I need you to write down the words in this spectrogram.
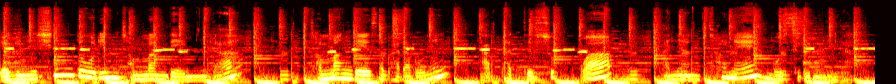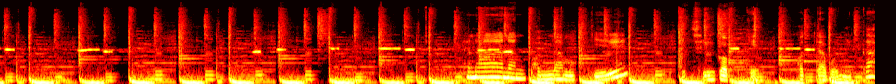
여기는 신도림 전망대입니다. 전망대에서 바라보는 아파트 숲과 안양 천의 모습입니다. 편안한 벚나무길 즐겁게 걷다 보니까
